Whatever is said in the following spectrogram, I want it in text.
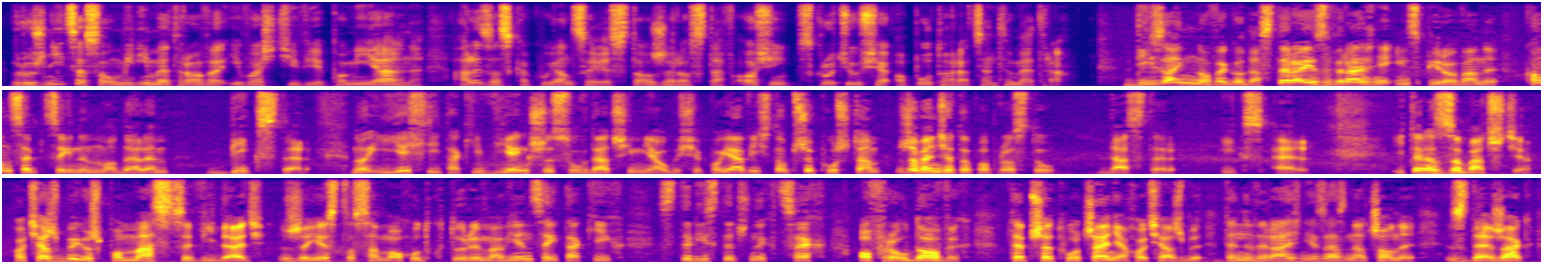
Różnice są milimetrowe i właściwie pomijalne, ale zaskakujące jest to, że rozstaw osi skrócił się o 1,5 cm. Design nowego Dustera jest wyraźnie inspirowany koncepcyjnym modelem Bigster. No i jeśli taki większy SUV Dacia miałby się pojawić, to przypuszczam, że będzie to po prostu Duster XL. I teraz zobaczcie, chociażby już po masce widać, że jest to samochód, który ma więcej takich stylistycznych cech offroadowych. Te przetłoczenia chociażby, ten wyraźnie zaznaczony zderzak,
